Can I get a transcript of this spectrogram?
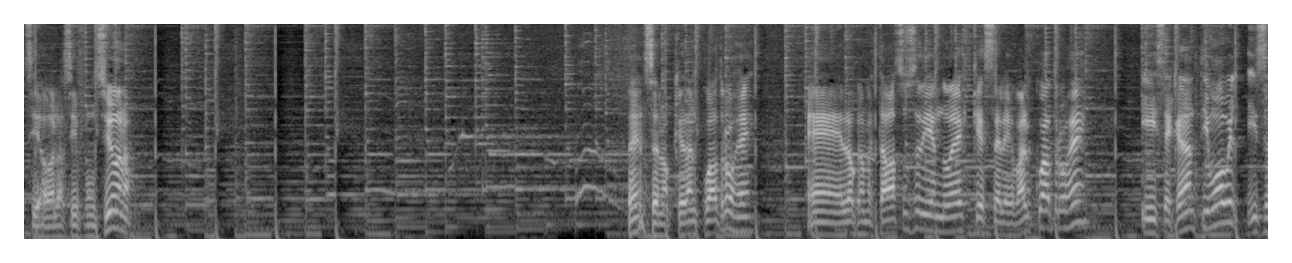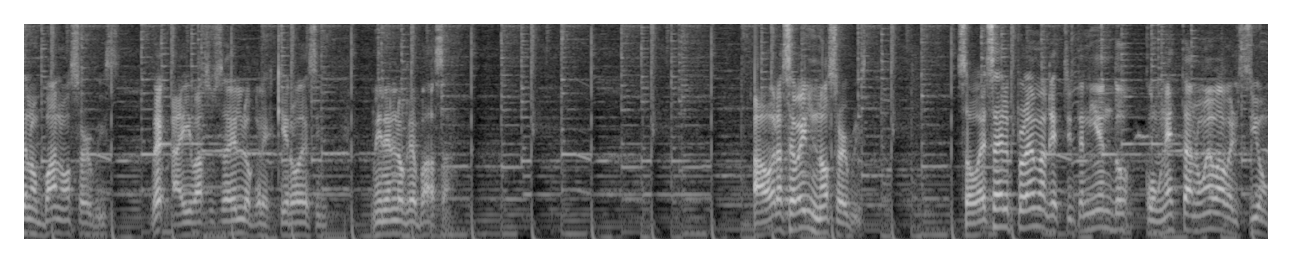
si ahora sí funciona. Se nos quedan 4G. Eh, lo que me estaba sucediendo es que se les va el 4G y se queda T-Mobile y se nos va no service. Ahí va a suceder lo que les quiero decir. Miren lo que pasa. Ahora se ve el no service. So, ese es el problema que estoy teniendo con esta nueva versión.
